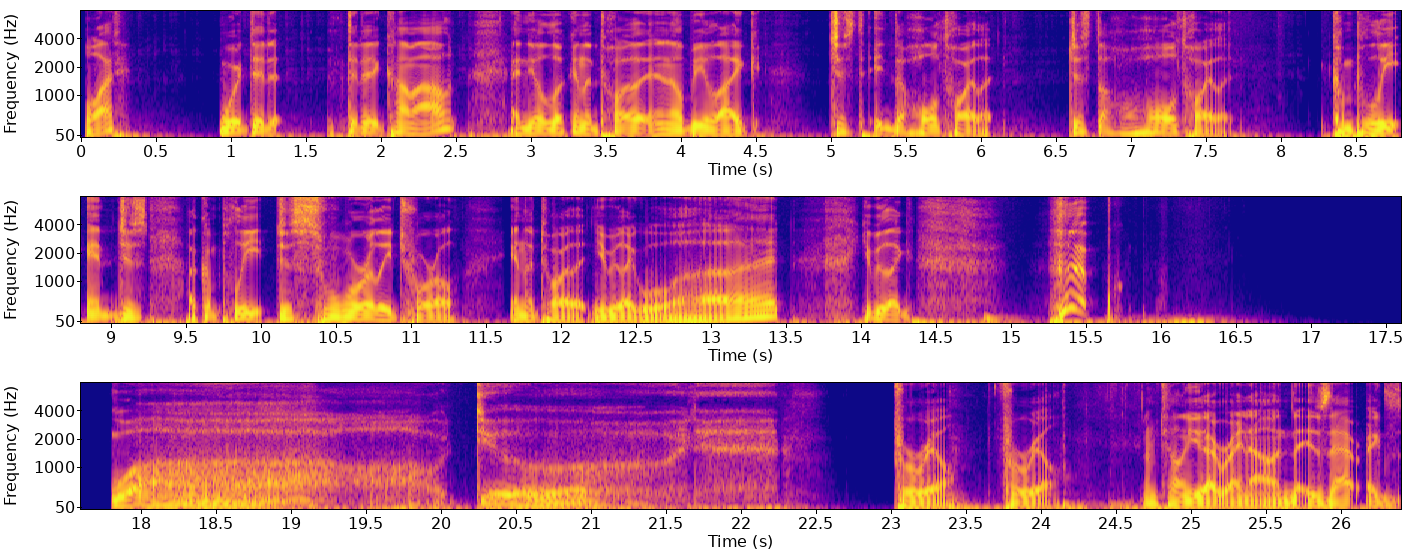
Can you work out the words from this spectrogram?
What? Where did it? Did it come out? And you'll look in the toilet and it'll be like, just the whole toilet, just the whole toilet, complete and just a complete just swirly twirl in the toilet. And you'll be like, what? You'll be like, whoa, dude, for real, for real. I'm telling you that right now. And is that ex-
